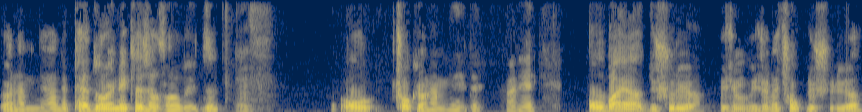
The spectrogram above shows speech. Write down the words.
önemli. Yani Pedro Henrique cezalıydı. Öf. O çok önemliydi. Hani o bayağı düşürüyor. Hücum gücünü çok düşürüyor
